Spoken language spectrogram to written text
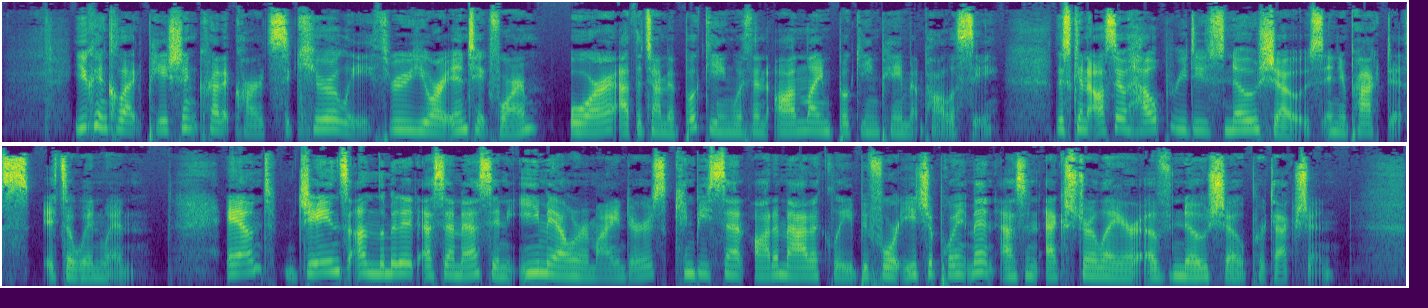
You can collect patient credit cards securely through your intake form or at the time of booking with an online booking payment policy. This can also help reduce no shows in your practice. It's a win win. And Jane's unlimited SMS and email reminders can be sent automatically before each appointment as an extra layer of no show protection.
